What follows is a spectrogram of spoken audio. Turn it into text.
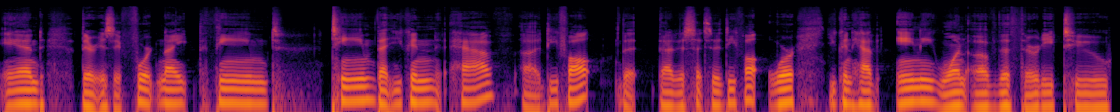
and there is a Fortnite themed team that you can have uh, default that that is set to the default, or you can have any one of the 32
